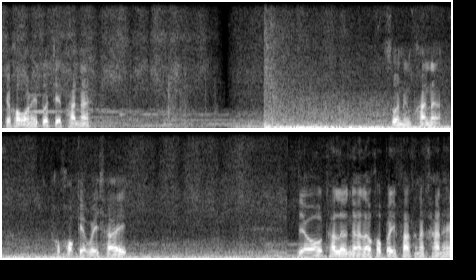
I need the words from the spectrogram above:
เดี๋ยวเขาโอนให้ตัวเจ็ดพันนะ ส่วนหนึ่งพันอะ เขาขอเก็บไว้ใช้ เดี๋ยวถ้าเลิกงานแล้วเขาไปฝากธนาคารให้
